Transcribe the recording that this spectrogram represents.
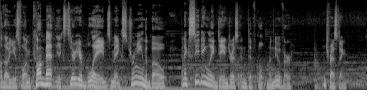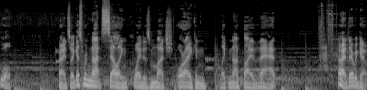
Although useful in combat, the exterior blades make stringing the bow an exceedingly dangerous and difficult maneuver. Interesting. Cool. Alright, so I guess we're not selling quite as much, or I can, like, not buy that. Alright, there we go.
